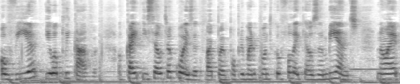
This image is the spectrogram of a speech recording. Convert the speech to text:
ouvia e eu aplicava, ok? Isso é outra coisa que vai para o primeiro ponto que eu falei, que é os ambientes ambientes, não é?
